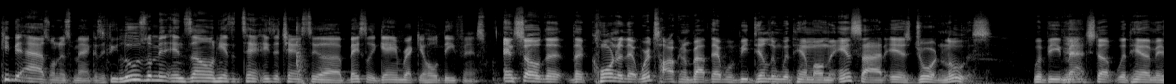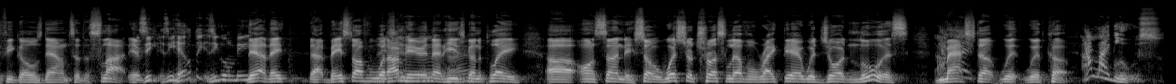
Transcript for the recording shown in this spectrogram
Keep your eyes on this man because if you lose him in, in zone, he has a t- he's a chance to uh, basically game wreck your whole defense. And so the the corner that we're talking about that will be dealing with him on the inside is Jourdan Lewis. Would be matched up with him if he goes down to the slot. If, Is he is he healthy? Is he gonna be? Yeah, they uh, based off of what I'm hearing that he's All going to play uh, on Sunday. So, what's your trust level right there with Jourdan Lewis matched up with with Kupp? I like Lewis.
